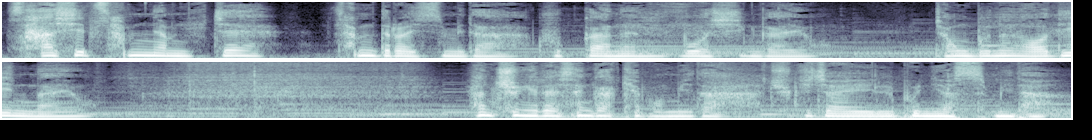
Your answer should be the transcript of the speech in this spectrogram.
43년째 잠들어 있습니다. 국가는 무엇인가요? 정부는 어디 있나요? 현충일에 생각해 봅니다. 주기자의 1분이었습니다.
